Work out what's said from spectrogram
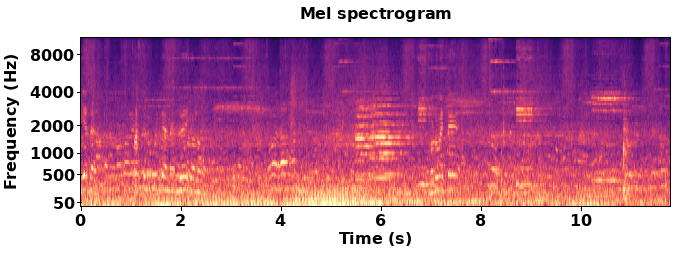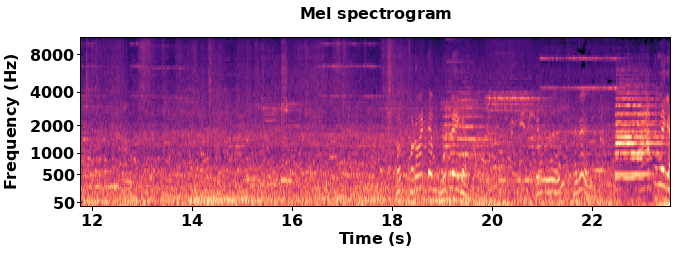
ইয়ে দেন পাঁচশো উপর দেন লয়ে গেল ছোট ভাইতে ছোট ভাইতে ভূত লয়ে গেল আপনার লেগে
